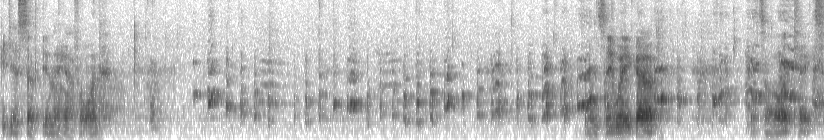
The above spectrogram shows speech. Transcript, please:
He just sucked in a half of one. Once they wake up, that's all it takes.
